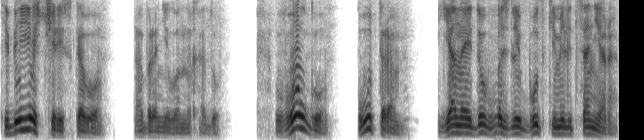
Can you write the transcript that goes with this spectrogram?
Тебе есть через кого, — обронил он на ходу. Волгу утром я найду возле будки милиционера.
